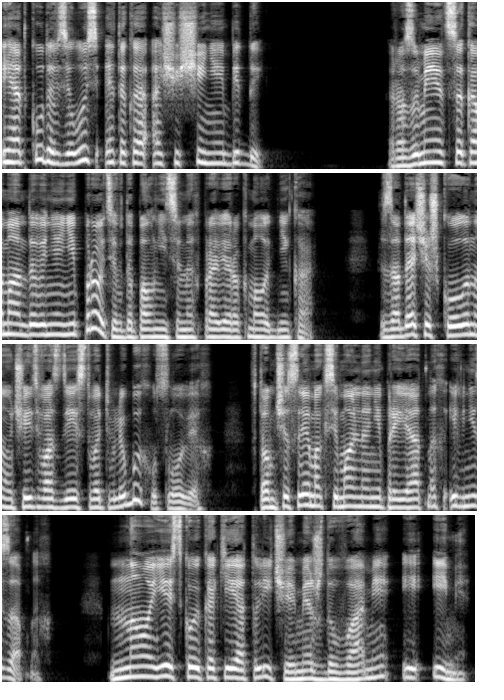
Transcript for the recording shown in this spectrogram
И откуда взялось этакое ощущение беды? Разумеется, командование не против дополнительных проверок молодняка. Задача школы – научить вас действовать в любых условиях, в том числе максимально неприятных и внезапных. Но есть кое-какие отличия между вами и ими.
